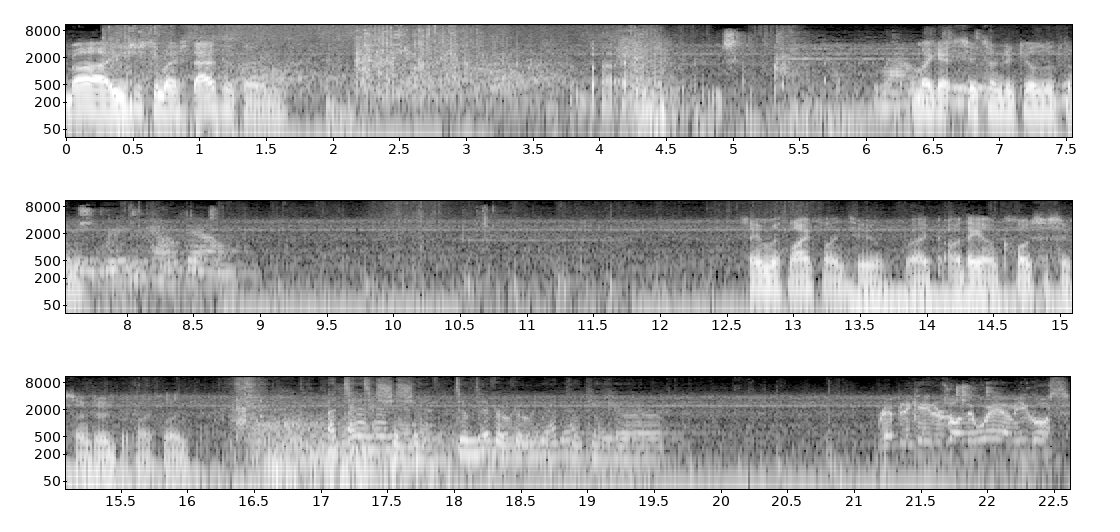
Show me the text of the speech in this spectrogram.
Bruh, you should see my stats with them. Round I'm like at 600 kills with them. Beginning ring countdown. Same with Lifeline too. Like, I think I'm close to 600 with Lifeline. Attention. Delivering replicator. Replicators on the way, amigos.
